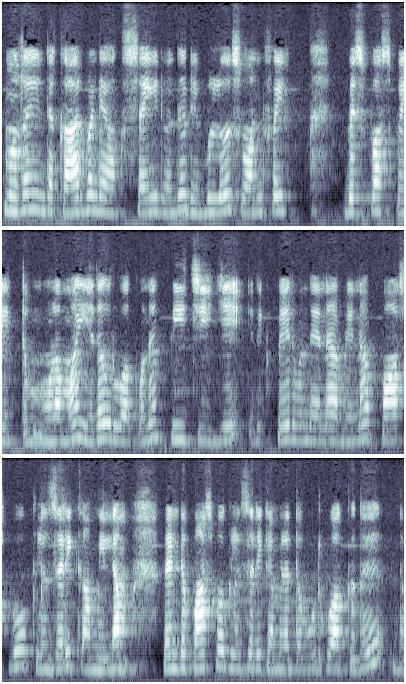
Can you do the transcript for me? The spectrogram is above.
முதல் இந்த கார்பன் டை ஆக்சைடு வந்து ரிபுலோஸ் ஒன் ஃபைவ் பெஸ்பாஸ்பேட் மூலமாக எதை உருவாக்கும்னா பிஜிஏ இதுக்கு பேர் வந்து என்ன அப்படின்னா பாஸ்போ கிளிசரிக் அமிலம் ரெண்டு பாஸ்போ கிளிசரிக் அமிலத்தை உருவாக்குது. இந்த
